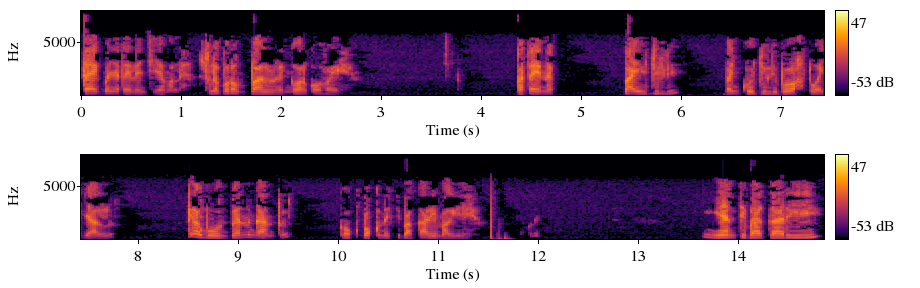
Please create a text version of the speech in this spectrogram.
tey ak bañ a tey lañ ci yemale. Su la boroom baalul rek nga war koo fay. Ba tey nag julli bañ koo julli ba waxtu wa jàll te amoon benn ngànt kooku bokk na ci bàkkaar yu mag yi. Ñeenti bàkkaar yi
